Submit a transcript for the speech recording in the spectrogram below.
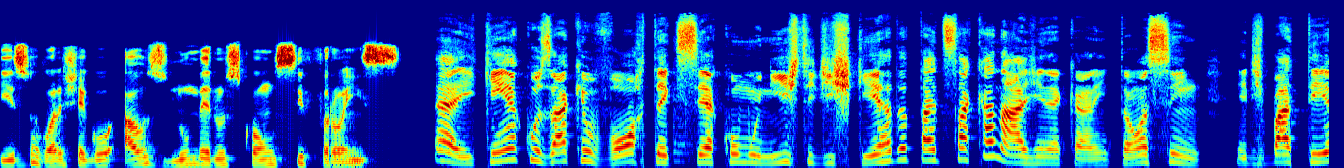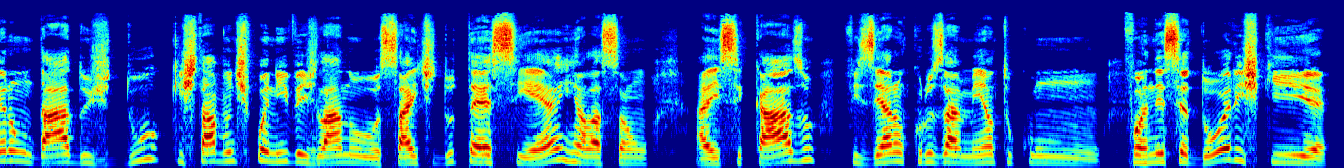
e isso agora chegou aos números com cifrões. É, e quem acusar que o Vortex é comunista e de esquerda tá de sacanagem, né, cara? Então, assim, eles bateram dados do que estavam disponíveis lá no site do TSE em relação a esse caso, fizeram cruzamento com fornecedores que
